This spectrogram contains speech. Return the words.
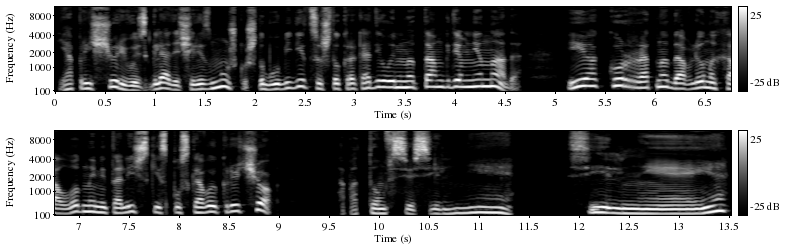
Я прищуриваюсь, глядя через мушку, чтобы убедиться, что крокодил именно там, где мне надо, и аккуратно давлю на холодный металлический спусковой крючок, а потом все сильнее Сильнее.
